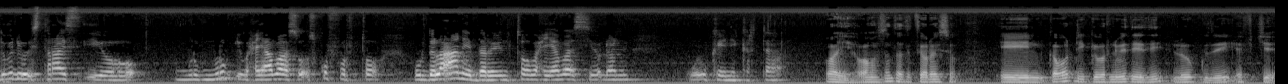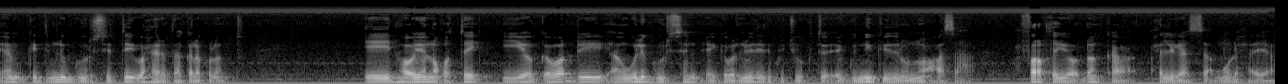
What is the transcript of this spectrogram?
Gabadhii oo stress iyo murug murug iyo waxyaabahaas oo isku furto hurdo la'aan ay dareento waxyaabahaasi oo dhan way u keeni kartaa. Waaya waa mahadsantaa doctor rayso gabadhii gabarnimadeedii loo guday f g m kadibna guursatay waxay rabtaa kala kulanto. Hooyo noqotay iyo gabadhii aan weli guursan ee gabarnimadeeda ku joogto ee gudniinkeedu inuu noocaas ahaa. Farqiyo dhanka xilligaas muu dhexeeya?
